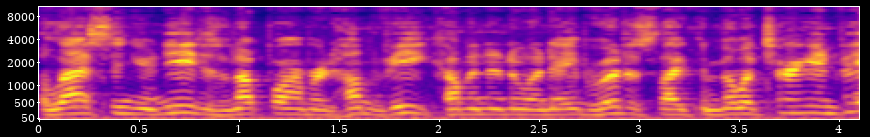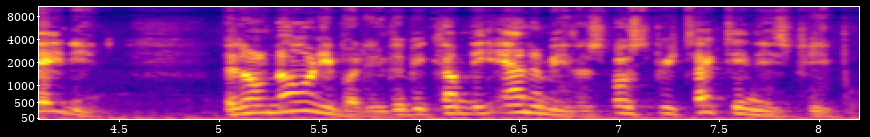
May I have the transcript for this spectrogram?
The last thing you need is an up armored Humvee coming into a neighborhood. It's like the military invading. They don't know anybody. They become the enemy. They're supposed to be protecting these people.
